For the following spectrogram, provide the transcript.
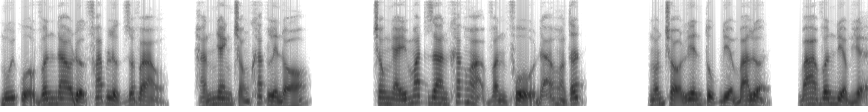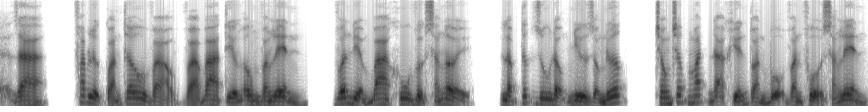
mũi của vân đao được pháp lực rót vào, hắn nhanh chóng khắc lên đó. Trong nháy mắt gian khắc họa văn phổ đã hoàn tất. Ngón trỏ liên tục điểm ba lượn, ba vân điểm hiện ra, pháp lực quán thâu vào và ba tiếng ông vang lên, vân điểm ba khu vực sáng ngời, lập tức du động như dòng nước, trong chớp mắt đã khiến toàn bộ văn phổ sáng lên.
